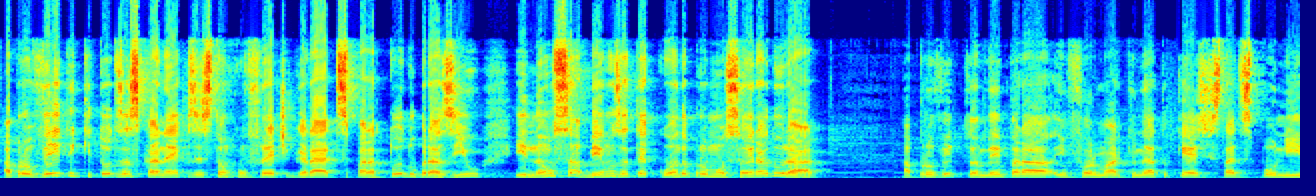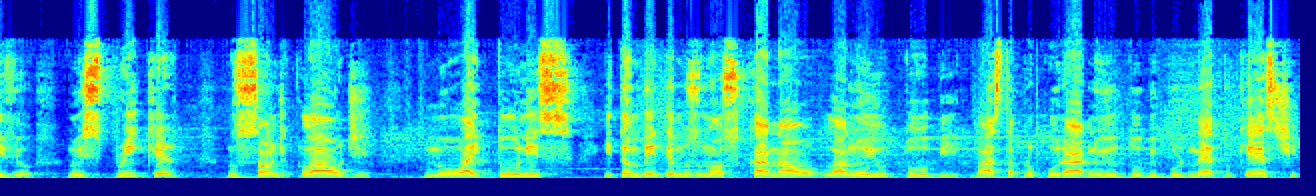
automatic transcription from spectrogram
Aproveitem que todas as canecas estão com frete grátis para todo o Brasil e não sabemos até quando a promoção irá durar. Aproveito também para informar que o NetoCast está disponível no Spreaker, no SoundCloud, no iTunes e também temos o nosso canal lá no YouTube. Basta procurar no YouTube por NetoCast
